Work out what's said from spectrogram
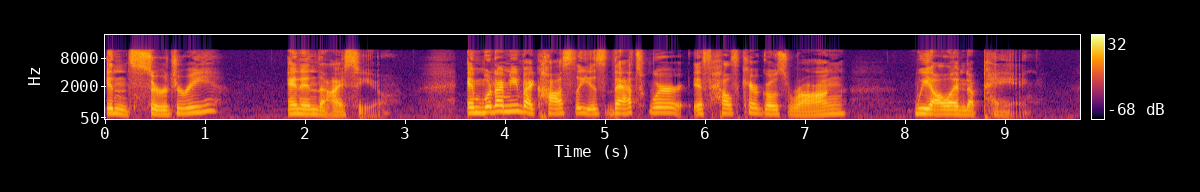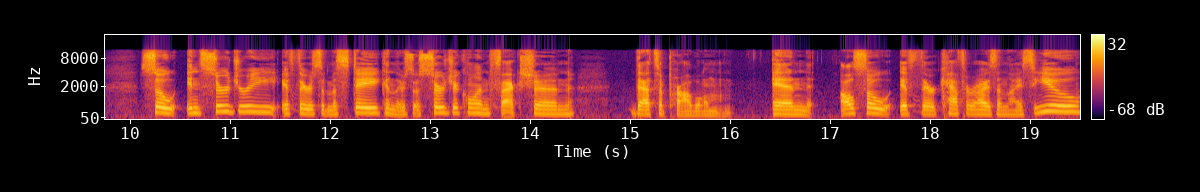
in surgery and in the ICU. And what I mean by costly is that's where if healthcare goes wrong, we all end up paying. So in surgery, if there's a mistake and there's a surgical infection, that's a problem and also, if they're catheterized in the ICU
